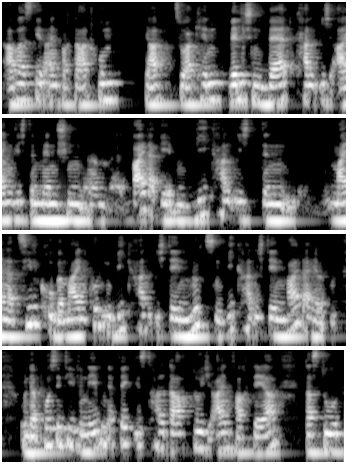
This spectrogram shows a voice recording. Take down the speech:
Aber es geht einfach darum, ja, zu erkennen, welchen Wert kann ich eigentlich den Menschen ähm, weitergeben? Wie kann ich den meiner Zielgruppe, meinen Kunden, wie kann ich den nutzen, wie kann ich denen weiterhelfen. Und der positive Nebeneffekt ist halt dadurch einfach der, dass du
